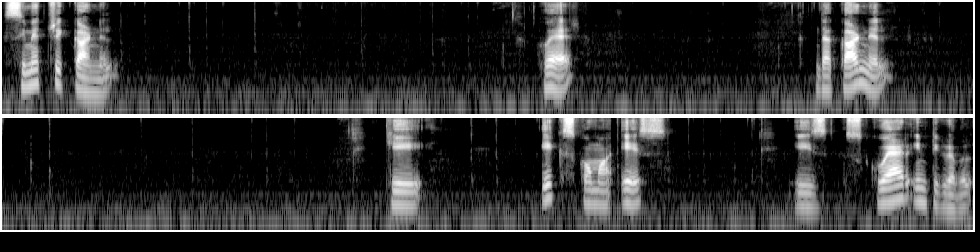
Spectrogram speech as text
symmetric kernel where the kernel k x comma s is square integrable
